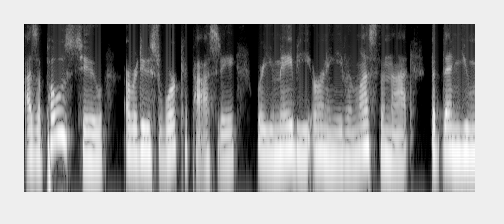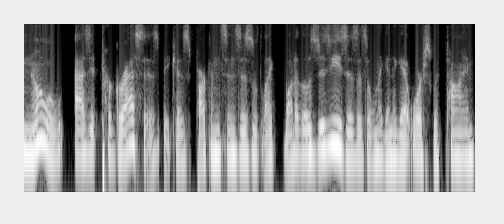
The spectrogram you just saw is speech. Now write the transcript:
as opposed to a reduced work capacity where you may be earning even less than that. But then you know as it progresses, because Parkinson's is like one of those diseases, that's only going to get worse with time.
